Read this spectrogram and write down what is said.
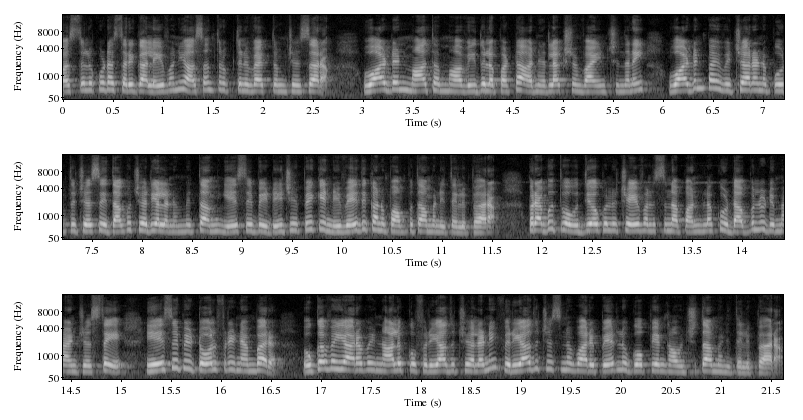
వస్తువులు కూడా సరిగా లేవని అసంతృప్తిని వ్యక్తం చేశారు. వార్డెన్ మాతమ్మ వీధుల పట్ల నిర్లక్ష్యం వహించిందని వార్డెన్ పై విచారణ పూర్తి చేసి తగు చర్యల నిమిత్తం ఏసీబీ డీజీపీకి నివేదికను పంపుతామని తెలిపారు. ప్రభుత్వ ఉద్యోగులు చేయవలసిన పనులకు డబ్బులు డిమాండ్ చేస్తే ఏసీబీ టోల్ ఫ్రీ నెంబర్ ఒక వెయ్యి అరవై నాలుగుకు ఫిర్యాదు చేయాలని ఫిర్యాదు చేసిన వారి పేర్లు గోప్యంగా ఉంచుతామని తెలిపారు.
